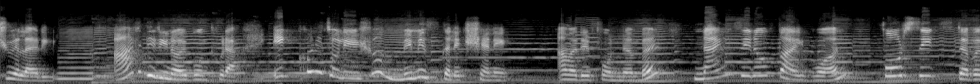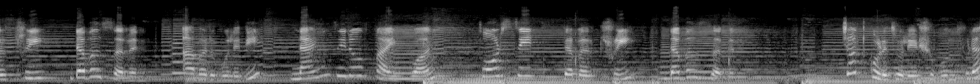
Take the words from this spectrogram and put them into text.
জুয়েলারি আর দেরি নয় বন্ধুরা, এক্ষুনি চলে এসো মিমিস কালেকশনে আমাদের phone number nine zero five one four six double three double seven. আবারও বলে দিই, nine zero five one four six double three double seven চট করে চলে এসো বন্ধুরা।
